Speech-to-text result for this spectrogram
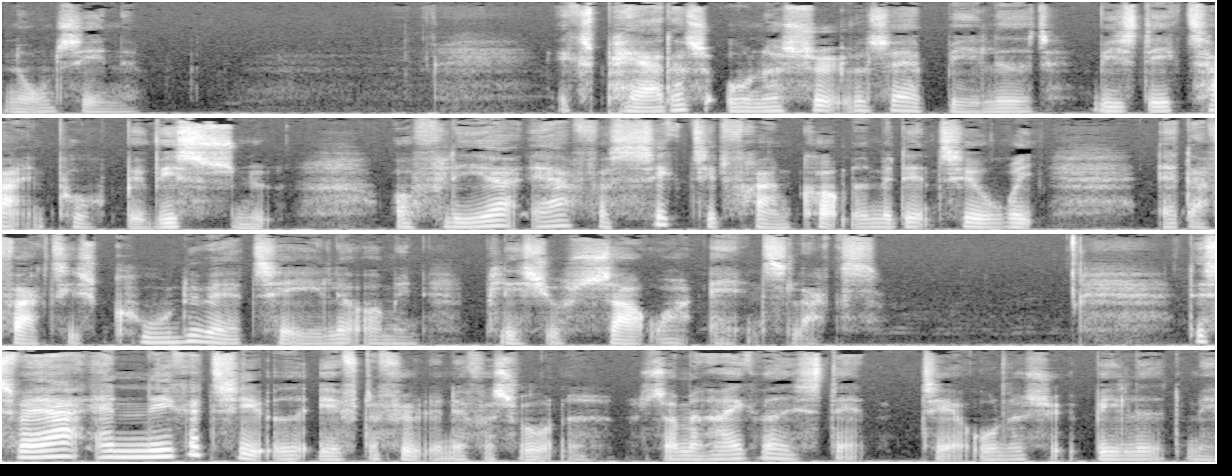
nogensinde. Eksperters undersøgelse af billedet viste ikke tegn på bevidst snyd, og flere er forsigtigt fremkommet med den teori, at der faktisk kunne være tale om en plesiosaur af en slags. Desværre er negativet efterfølgende forsvundet, så man har ikke været i stand til at undersøge billedet med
